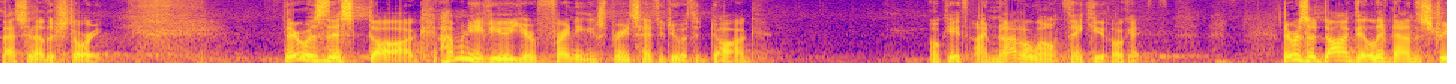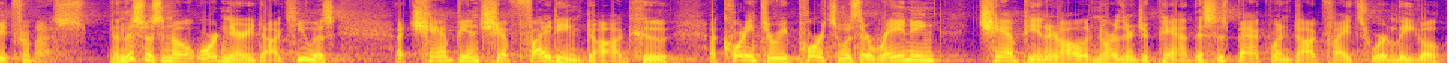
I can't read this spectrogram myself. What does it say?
That's another story. There was this dog. How many of you, your frightening experience had to do with a dog? Okay, I'm not alone. Thank you. Okay. There was a dog that lived down the street from us. And this was no ordinary dog. He was a championship fighting dog who, according to reports, was the reigning champion in all of northern Japan. This is back when dog fights were legal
